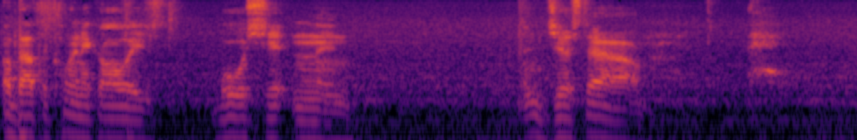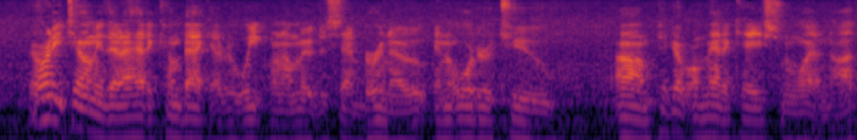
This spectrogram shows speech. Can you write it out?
about the clinic always bullshitting and, and just, uh, they already tell me that I had to come back every week when I moved to San Bruno in order to um, pick up my medication and whatnot,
